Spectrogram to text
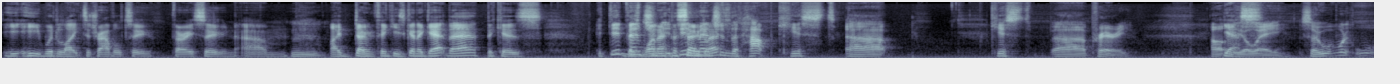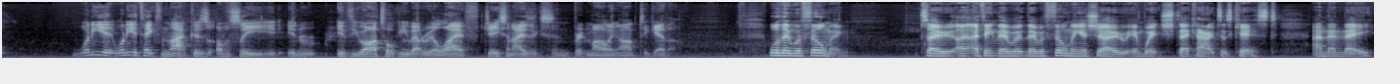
he, he would like to travel to very soon um i don't think he's going to get there because It did mention. It did mention left. that Hap kissed uh, kissed uh, Prairie, uh, Yes. the OA. So what, what what do you what do you take from that? Because obviously, in if you are talking about real life, Jason Isaacs and Brit Marling aren't together. Well, they were filming, so I, I think they were they were filming a show in which their characters kissed, and then they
